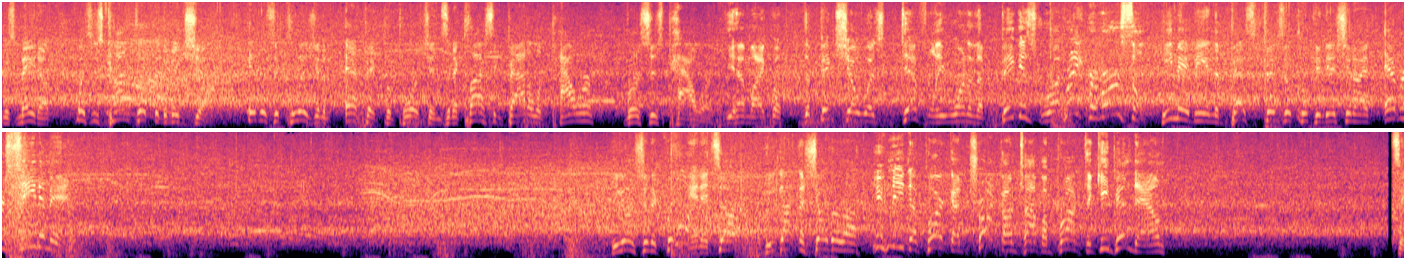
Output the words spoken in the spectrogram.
was made of was his conflict with the Big Show. It was a collision of epic proportions and a classic battle of power versus power. Yeah, Michael, the Big Show was definitely one of the biggest run. Great reversal! He may be in the best physical condition I've ever seen him in. He goes to the quick, and it's up. He got the shoulder up. You need to park a truck on top of Brock to keep him down. It's a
